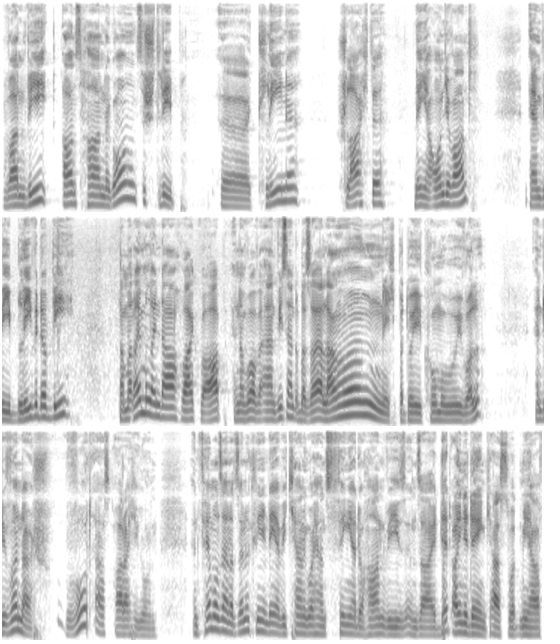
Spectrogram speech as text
wenn wir uns haben den ganzen Strip äh, kleine, schlechte Dinge angewandt und wir bleiben dabei, dann mal einmal einen Tag wachen wir ab und dann waren wir an, wir sind aber sehr lange nicht bei gekommen, wo wir wollen. Und du wunderst, was ist eigentlich gegangen? Und vielmal sind das so eine kleine Dinge, wie kann ich ans Finger durch anweisen und sagen, das eine Ding ist, was mir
